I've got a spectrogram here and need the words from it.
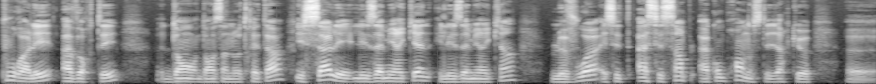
pour aller avorter dans, dans un autre État. Et ça, les, les Américaines et les Américains le voient, et c'est assez simple à comprendre. C'est-à-dire que euh,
